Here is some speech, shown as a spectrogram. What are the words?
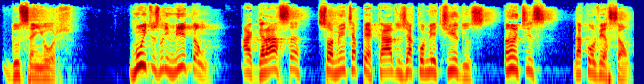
do Senhor. Muitos limitam a graça somente a pecados já cometidos antes da conversão,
